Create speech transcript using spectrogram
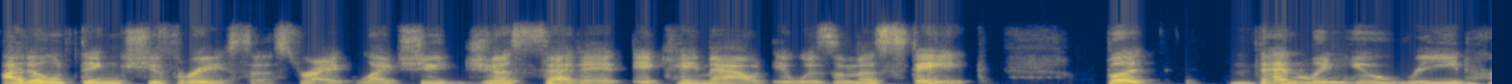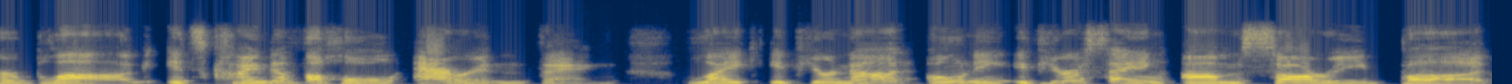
I don't think she's racist, right? Like she just said it. It came out. It was a mistake. But then when you read her blog, it's kind of the whole Aaron thing. Like if you're not owning, if you're saying I'm sorry, but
